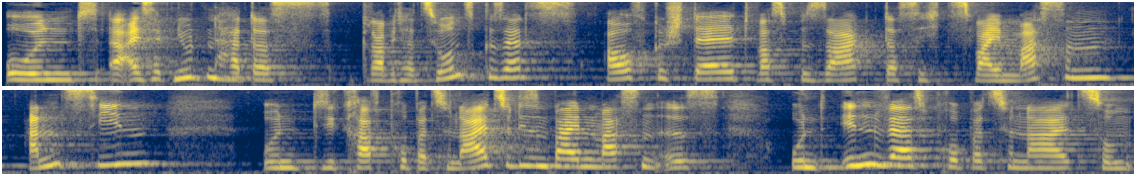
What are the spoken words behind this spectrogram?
Und äh, Isaac Newton hat das Gravitationsgesetz aufgestellt, was besagt, dass sich zwei Massen anziehen und die Kraft proportional zu diesen beiden Massen ist und invers proportional zum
